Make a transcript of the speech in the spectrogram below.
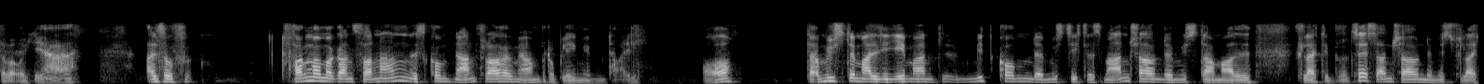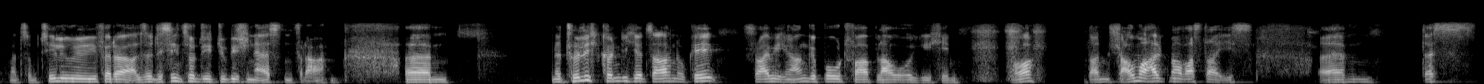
bei euch? Ja, also fangen wir mal ganz vorne an. Es kommt eine Anfrage, wir haben ein Problem mit dem Teil. Ja, da müsste mal jemand mitkommen, der müsste sich das mal anschauen, der müsste da mal vielleicht den Prozess anschauen, der müsste vielleicht mal zum Ziellieferer. Also das sind so die typischen ersten Fragen. Ähm, natürlich könnte ich jetzt sagen, okay, schreibe ich ein Angebot, fahr blauäugig hin. Ja, dann schauen wir halt mal, was da ist. Ähm, das,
